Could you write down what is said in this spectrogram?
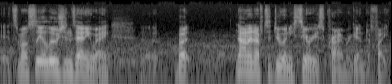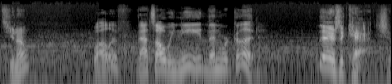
It's mostly illusions anyway, uh, but not enough to do any serious crime or get into fights, you know? Well, if that's all we need, then we're good. There's a catch. Uh,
